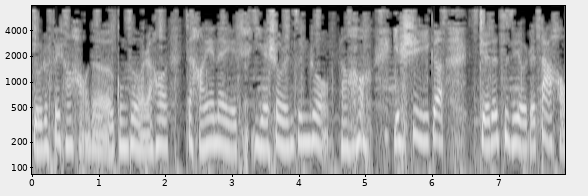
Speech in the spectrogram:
有着非常好的工作，然后在行业内也也受人尊重，然后也是一个觉得自己有着大好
